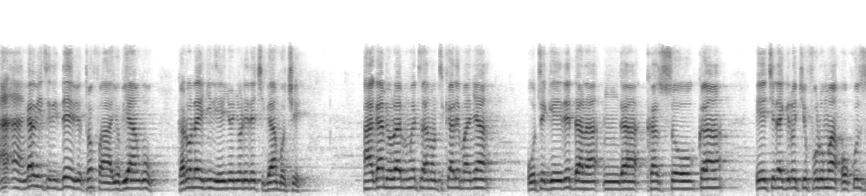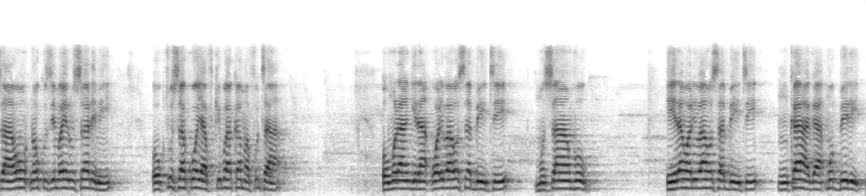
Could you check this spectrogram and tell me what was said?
aa nga biyitiridde ebyo tofaayo byangu. Katonda yenyini yenyonyolera ekigambo kye. Agambye olwabimu etaano nti kale manya otegeerere ddala nga kasooka ekiragiro kifuluma okuzaawo n'okuzimba yerusaalemi okutuusa ku oyo afukibwako amafuta omulangira walibaawo sabbiiti musanvu. Era walibaawo sabbiiti nkaaga mu bbiri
